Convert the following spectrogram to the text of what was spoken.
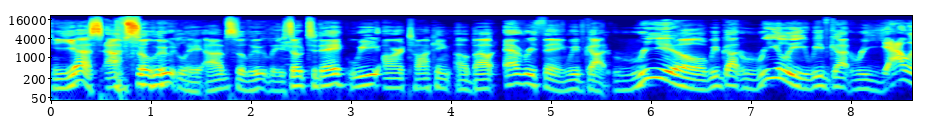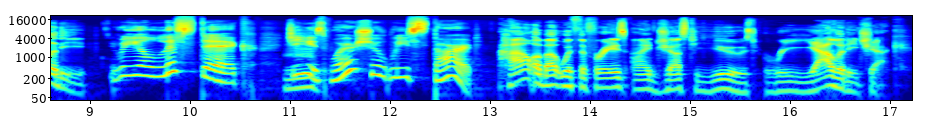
Yes, absolutely, absolutely. So, today we are talking about everything. We've got real, we've got really, we've got reality. Realistic. Geez, where should we start? How about with the phrase I just used, reality check?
